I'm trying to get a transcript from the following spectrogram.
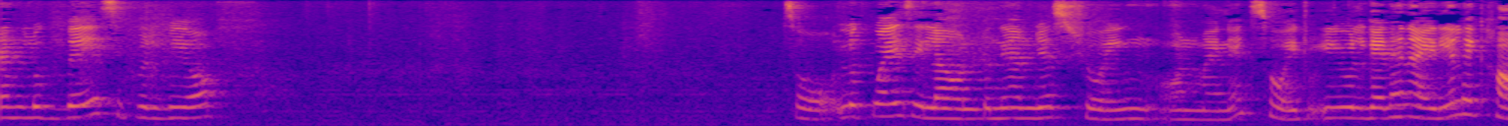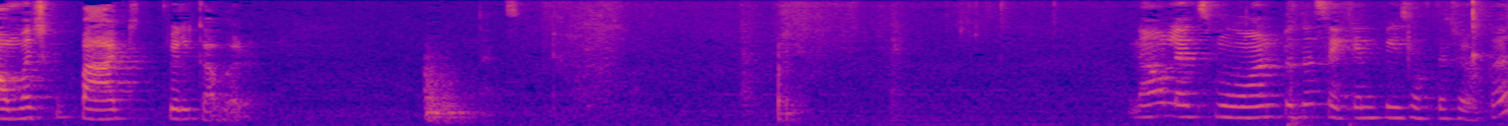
and look wise it will be of so look wise ఇలా ఉంటుంది i'm just showing on my neck so it you will get an idea like how much part it will cover now let's move on to the second piece of the choker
